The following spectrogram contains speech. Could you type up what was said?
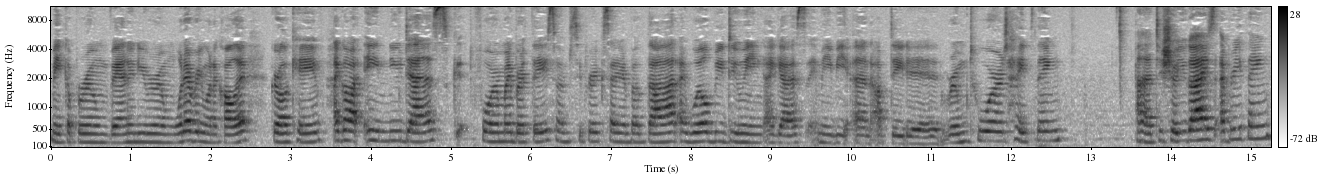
makeup room, vanity room, whatever you want to call it, girl cave. I got a new desk for my birthday so I'm super excited about that. I will be doing I guess maybe an updated room tour type thing uh, to show you guys everything.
